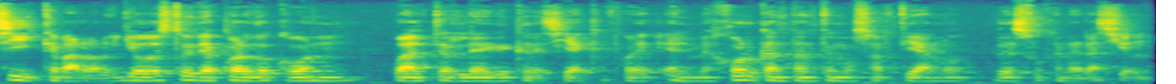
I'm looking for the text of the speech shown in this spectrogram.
Sí, qué bárbaro. Yo estoy de acuerdo con Walter Legge que decía que fue el mejor cantante mozartiano de su generación.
